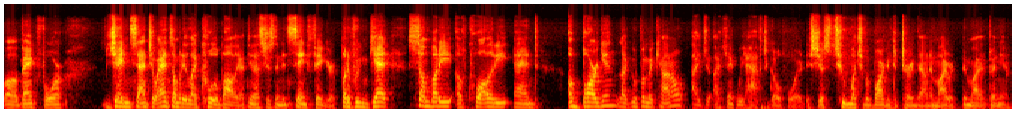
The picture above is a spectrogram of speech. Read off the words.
uh, bank for Jadon Sancho and somebody like Koulibaly. I think that's just an insane figure. But if we can get somebody of quality and a bargain like Upamecano, I, I think we have to go for it. It's just too much of a bargain to turn down in my in my opinion.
